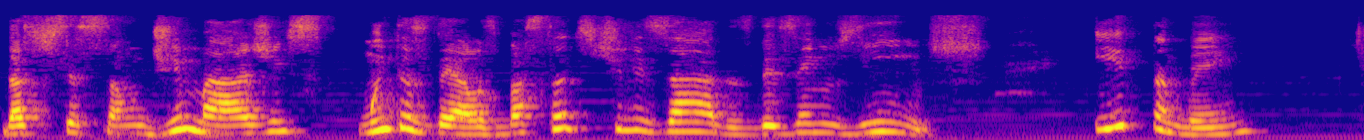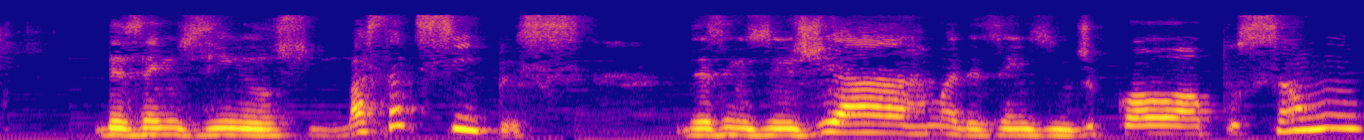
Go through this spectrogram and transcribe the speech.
da sucessão de imagens, muitas delas bastante estilizadas, desenhozinhos, e também desenhozinhos bastante simples, desenhozinhos de arma, desenhozinho de copos, são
